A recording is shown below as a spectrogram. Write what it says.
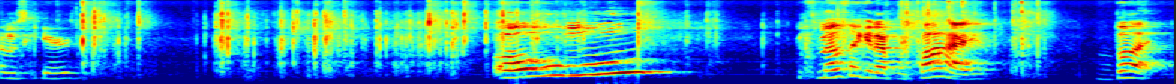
I'm scared. Oh, it smells like an apple pie, but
